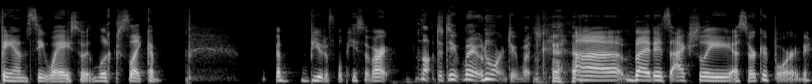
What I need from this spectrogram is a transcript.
fancy way so it looks like a a beautiful piece of art. Not to toot my own horn too much uh, but it's actually a circuit board,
